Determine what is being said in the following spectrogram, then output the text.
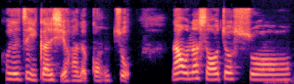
或者自己更喜欢的工作。然后我那时候就说，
